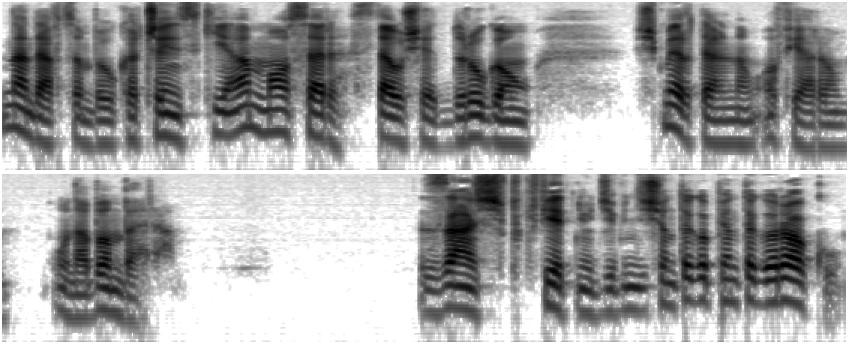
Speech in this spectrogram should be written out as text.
Nadawcą był Kaczyński, a Moser stał się drugą śmiertelną ofiarą Una Bombera. Zaś w kwietniu 1995 roku,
